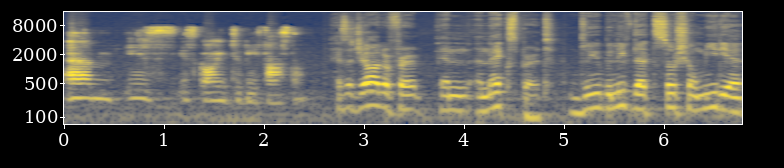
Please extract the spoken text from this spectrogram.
um, is is going to be faster. As a geographer and an expert, do you believe that social media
